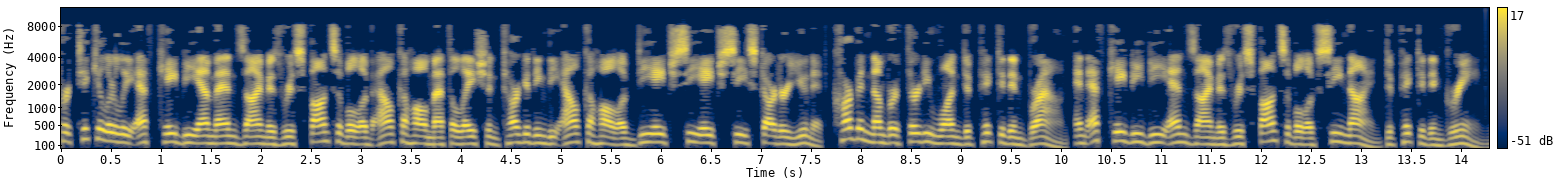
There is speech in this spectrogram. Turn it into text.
Particularly FKBM enzyme is responsible of alcohol methylation targeting the alcohol of DHCHC starter unit carbon number 31 depicted in brown, and FKBD enzyme is responsible of C9 depicted in green.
